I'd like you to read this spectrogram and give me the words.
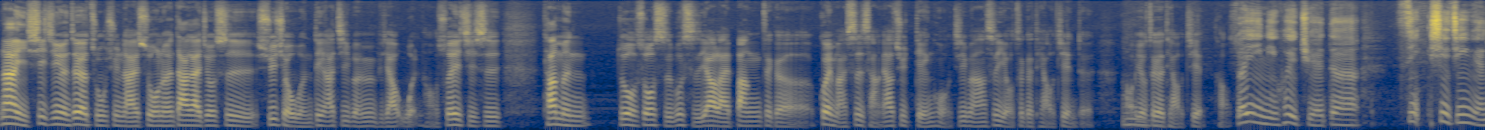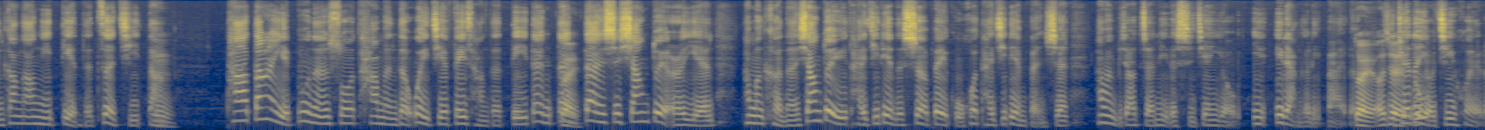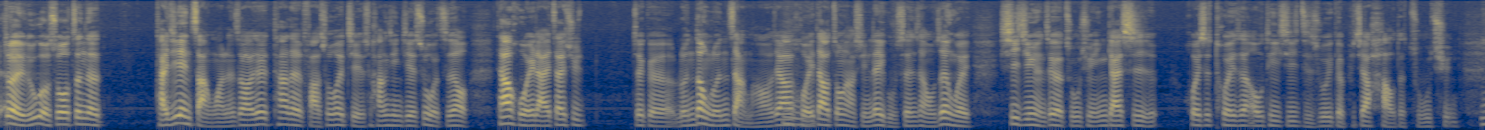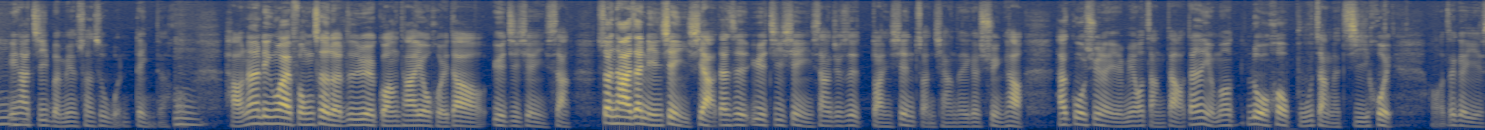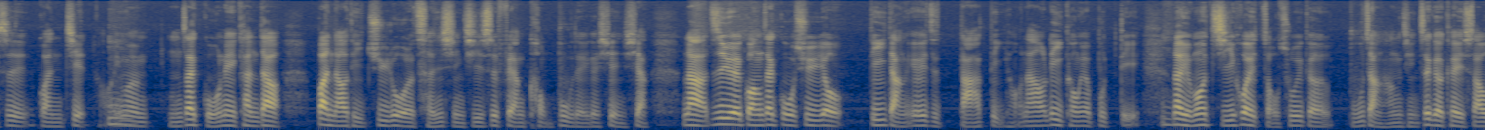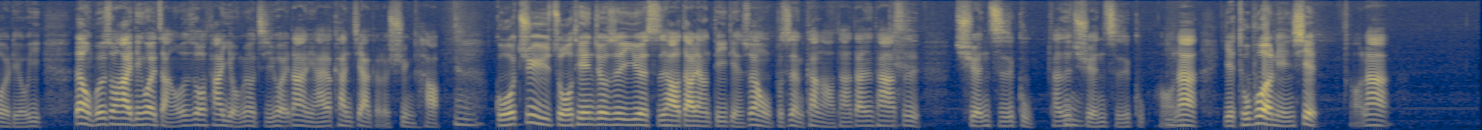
那以细晶圆这个族群来说呢，大概就是需求稳定，它基本面比较稳哈，所以其实他们。如果说时不时要来帮这个贵买市场要去点火，基本上是有这个条件的，哦，有这个条件，好，所以你会觉得细细金源刚刚你点的这几档，它当然也不能说他们的位阶非常的低，但但但是相对而言，他们可能相对于台积电的设备股或台积电本身，他们比较整理的时间有一一两个礼拜了，对，而且觉得有机会了，对，如果说真的台积电涨完了之后，就它的法术会结束，行情结束了之后，它回来再去。这个轮动轮涨嘛，我就要回到中小型类股身上。我认为细晶圆这个族群应该是会是推升 OTC 指数一个比较好的族群，因为它基本面算是稳定的。嗯，好，那另外封测的日月光，它又回到月季线以上，虽然它还在年线以下，但是月季线以上就是短线转强的一个讯号。它过去呢也没有涨到，但是有没有落后补涨的机会？哦，这个也是关键。哦，因为我们在国内看到。半导体聚落的成型，其实是非常恐怖的一个现象。那日月光在过去又低档又一直打底哈，然后利空又不跌，那有没有机会走出一个补涨行情？这个可以稍微留意。但我不是说它一定会涨，我是说它有没有机会？那你还要看价格的讯号。嗯，国巨昨天就是一月四号大量低点，虽然我不是很看好它，但是它是全指股，它是全指股哦，那也突破了年线哦，那。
